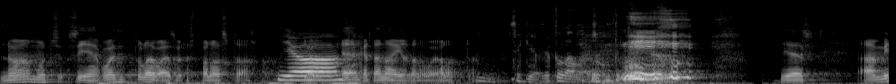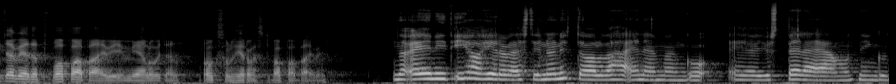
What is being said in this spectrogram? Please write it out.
No, mutta siihen voi sitten tulevaisuudessa panostaa. Joo. Ja ehkä tänä iltana voi aloittaa. Mm, sekin on jo tulevaisuutta. niin. Yes. Äh, miten vietät vapaa-päiviä mieluiten? Onko sulla hirveästi vapaa-päiviä? No ei niitä ihan hirveästi. No nyt on ollut vähän enemmän, kun ei ole just pelejä, mutta niinku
